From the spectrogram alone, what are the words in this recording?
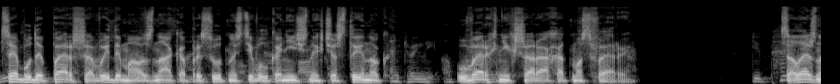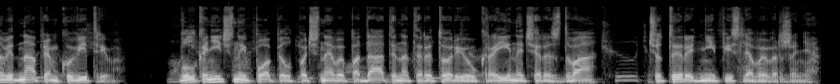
Це буде перша видима ознака присутності вулканічних частинок у верхніх шарах атмосфери. Залежно від напрямку вітрів, вулканічний попіл почне випадати на територію України через 2-4 дні після виверження.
